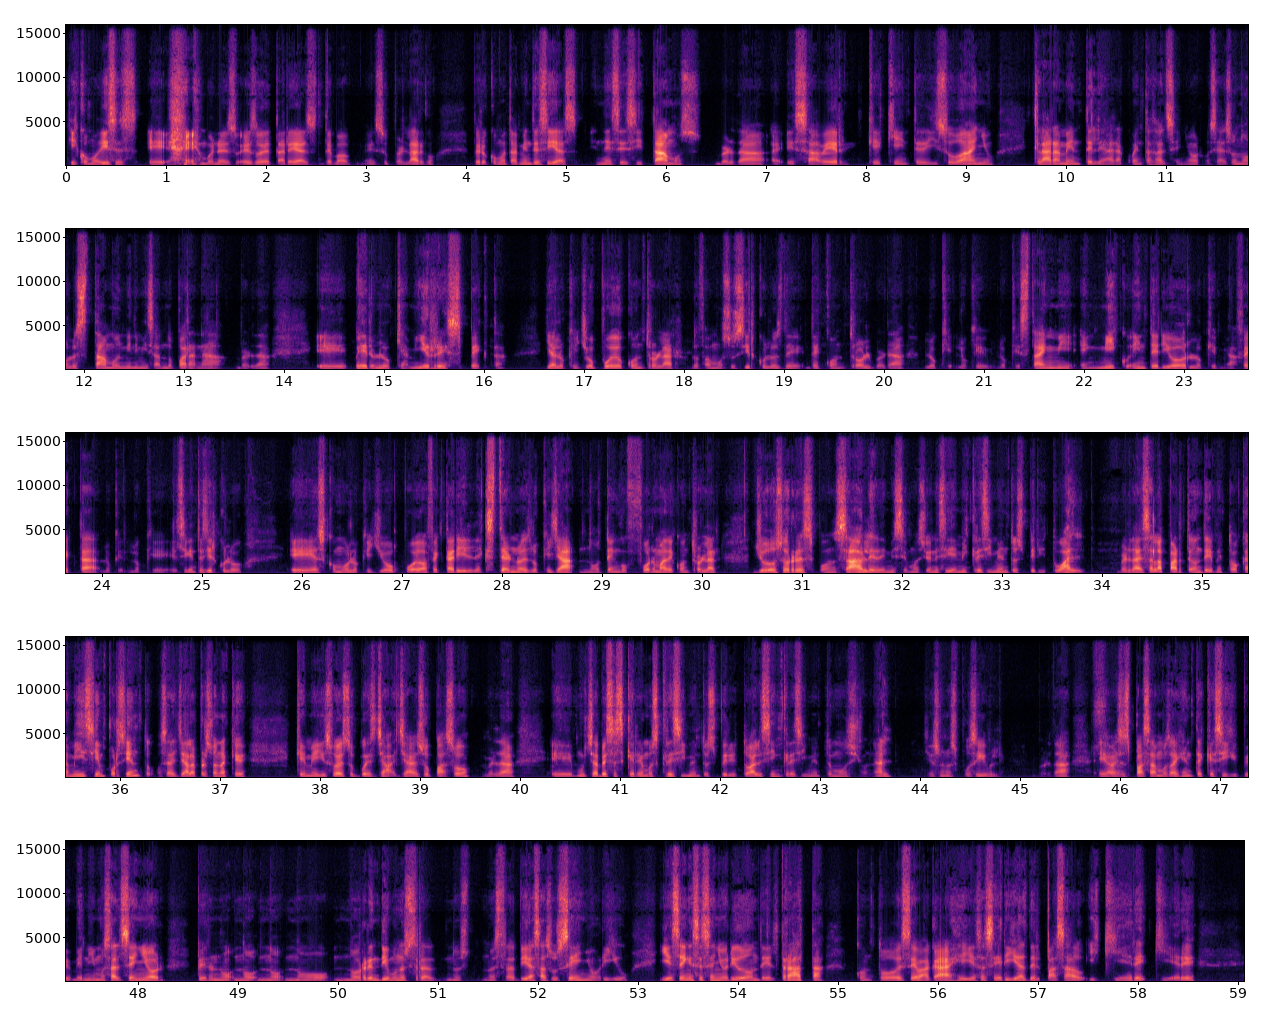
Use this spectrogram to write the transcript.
y como dices, eh, bueno, eso, eso, de tarea es un tema eh, súper largo, pero como también decías, necesitamos, ¿verdad? Eh, saber que quien te hizo daño claramente le dará cuentas al Señor. O sea, eso no lo estamos minimizando para nada, ¿verdad? Eh, pero en lo que a mí respecta y a lo que yo puedo controlar, los famosos círculos de, control, ¿verdad? Lo que, lo, que, lo que está en mi, en mi interior, lo que me afecta, lo que, lo que el siguiente círculo eh, es como lo que yo puedo afectar y el externo es lo que ya no tengo forma de controlar. Yo soy responsable de mis emociones y de mi crecimiento espiritual, ¿verdad? Esa es la parte donde me toca a mí 100%. O sea, ya la persona que, que me hizo eso, pues ya, ya eso pasó, ¿verdad? Eh, muchas veces queremos crecimiento espiritual sin crecimiento emocional y eso no es posible. ¿verdad? Eh, a veces pasamos a gente que sí, venimos al Señor, pero no, no, no, no, no rendimos nuestra, nuestras vidas a su señorío. Y es en ese señorío donde Él trata con todo ese bagaje y esas heridas del pasado y quiere, quiere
